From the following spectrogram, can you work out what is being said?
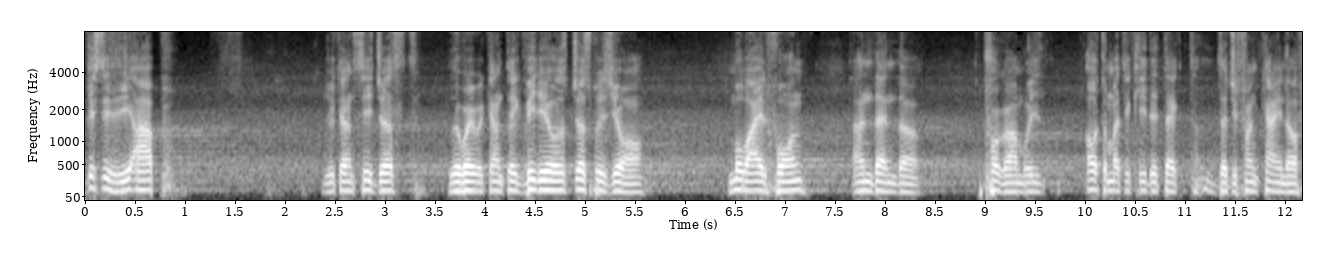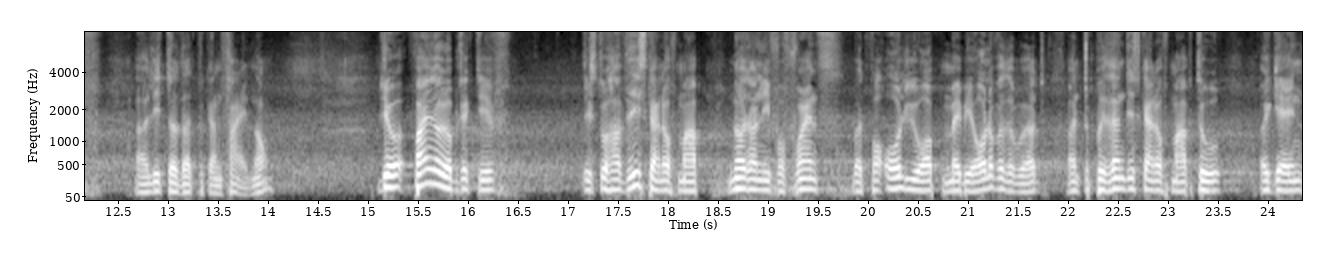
This is the app. You can see just the way we can take videos just with your mobile phone, and then the program will automatically detect the different kind of uh, litter that we can find. No? The final objective is to have this kind of map not only for France, but for all Europe, maybe all over the world, and to present this kind of map to, again,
